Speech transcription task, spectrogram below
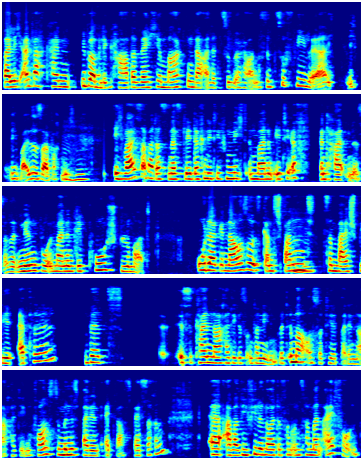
weil ich einfach keinen Überblick habe, welche Marken da alle zugehören. Es sind zu viele, ja. Ich, ich, ich weiß es einfach nicht. Mhm. Ich weiß aber, dass Nestlé definitiv nicht in meinem ETF enthalten ist, also nirgendwo in meinem Depot schlummert. Oder genauso ist ganz spannend, mhm. zum Beispiel Apple wird ist kein nachhaltiges Unternehmen, wird immer aussortiert bei den nachhaltigen Fonds, zumindest bei den etwas besseren. Äh, aber wie viele Leute von uns haben ein iPhone?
